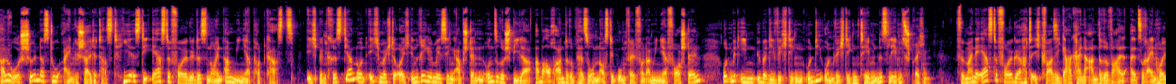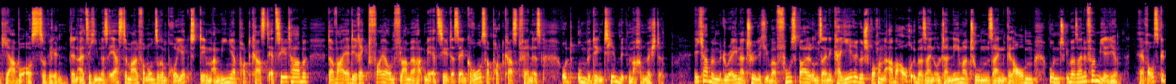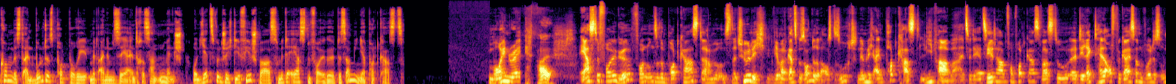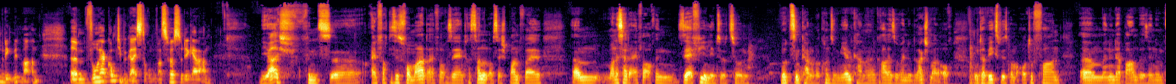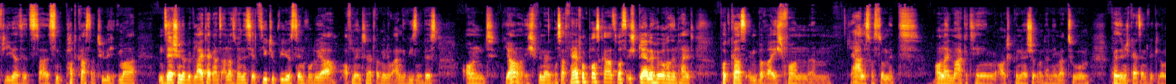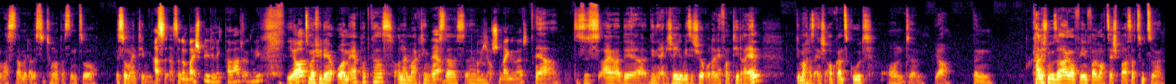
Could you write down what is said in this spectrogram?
Hallo, schön, dass du eingeschaltet hast. Hier ist die erste Folge des neuen Arminia Podcasts. Ich bin Christian und ich möchte euch in regelmäßigen Abständen unsere Spieler, aber auch andere Personen aus dem Umfeld von Arminia vorstellen und mit ihnen über die wichtigen und die unwichtigen Themen des Lebens sprechen. Für meine erste Folge hatte ich quasi gar keine andere Wahl, als Reinhold Jabo auszuwählen. Denn als ich ihm das erste Mal von unserem Projekt, dem Arminia Podcast, erzählt habe, da war er direkt Feuer und Flamme, hat mir erzählt, dass er großer Podcast-Fan ist und unbedingt hier mitmachen möchte. Ich habe mit Ray natürlich über Fußball und seine Karriere gesprochen, aber auch über sein Unternehmertum, seinen Glauben und über seine Familie. Herausgekommen ist ein buntes Potpourri mit einem sehr interessanten Menschen. Und jetzt wünsche ich dir viel Spaß mit der ersten Folge des Arminia Podcasts. Moin Ray. Hi. Erste Folge von unserem Podcast. Da haben wir uns natürlich jemand ganz Besonderen ausgesucht, nämlich einen Podcast-Liebhaber. Als wir dir erzählt haben vom Podcast, warst du äh, direkt hellauf begeistert und wolltest unbedingt mitmachen. Ähm, woher kommt die Begeisterung? Was hörst du dir gerne an? Ja, ich finde äh, einfach dieses Format einfach sehr interessant und auch sehr spannend, weil ähm, man es halt einfach auch in sehr vielen Lebenssituationen nutzen kann oder konsumieren kann. Ne? Gerade so, wenn du, sag ich mal, auch unterwegs bist beim Autofahren, ähm, wenn du in der Bahn bist, wenn du im Flieger sitzt, da ist ein Podcast natürlich immer ein sehr schöner Begleiter, ganz anders, wenn es jetzt YouTube-Videos sind, wo du ja auf eine Internetverbindung angewiesen bist. Und ja, ich bin ein großer Fan von Podcasts. Was ich gerne höre, sind halt Podcasts im Bereich von, ähm, ja, alles, was so mit Online-Marketing, Entrepreneurship, Unternehmertum, Persönlichkeitsentwicklung, was damit alles zu tun hat, das sind so ist so mein Thema. Hast, hast, du da ein Beispiel direkt parat irgendwie? Ja, zum Beispiel der OMR-Podcast, Online Marketing Rockstars. Ja, ähm, Habe ich auch schon reingehört. Ja, das ist einer, der, den ich eigentlich regelmäßig höre, oder der von T3N. Die machen das eigentlich auch ganz gut. Und ähm, ja, dann kann ich nur sagen, auf jeden Fall macht es sehr Spaß, dazu zu hören.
